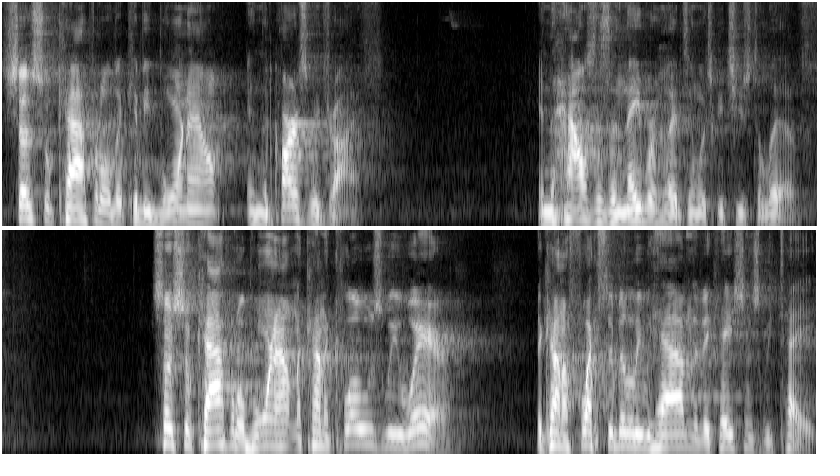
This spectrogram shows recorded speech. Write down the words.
Social capital that can be borne out in the cars we drive, in the houses and neighborhoods in which we choose to live. Social capital borne out in the kind of clothes we wear, the kind of flexibility we have and the vacations we take.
